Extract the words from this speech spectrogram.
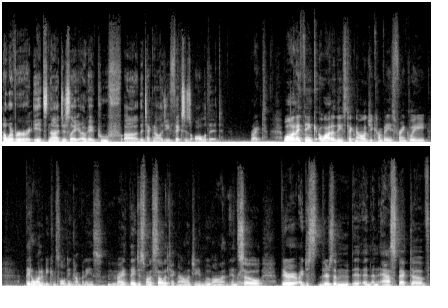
However, it's not just like okay, poof, uh, the technology fixes all of it. Right. Well, and I think a lot of these technology companies, frankly, they don't want to be consulting companies, right? They just want to sell the technology and move on. And so there, I just there's a, an, an aspect of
